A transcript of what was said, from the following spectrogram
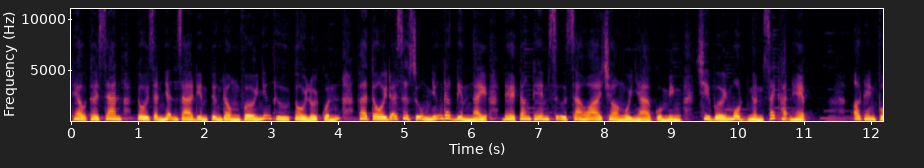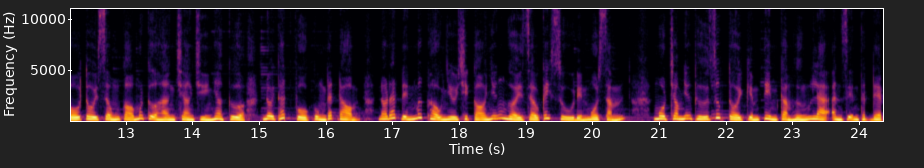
Theo thời gian, tôi dần nhận ra điểm tương đồng với những thứ tôi lôi cuốn và tôi đã sử dụng những đặc điểm này để tăng thêm sự xa hoa cho ngôi nhà của mình chỉ với một ngân sách hạn hẹp. Ở thành phố tôi sống có một cửa hàng trang trí nhà cửa, nội thất vô cùng đắt đỏ. Nó đắt đến mức hầu như chỉ có những người giàu cách xù đến mua sắm. Một trong những thứ giúp tôi kiếm tìm cảm hứng là ăn diện thật đẹp,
